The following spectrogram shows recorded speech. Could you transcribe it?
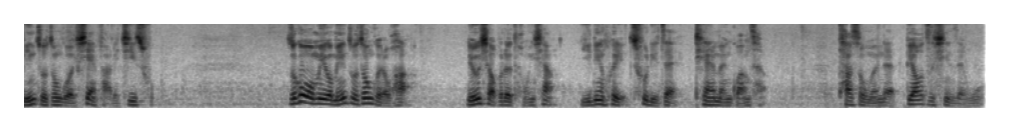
民主中国宪法的基础。如果我们有民主中国的话，刘晓波的铜像一定会矗立在天安门广场，他是我们的标志性人物。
